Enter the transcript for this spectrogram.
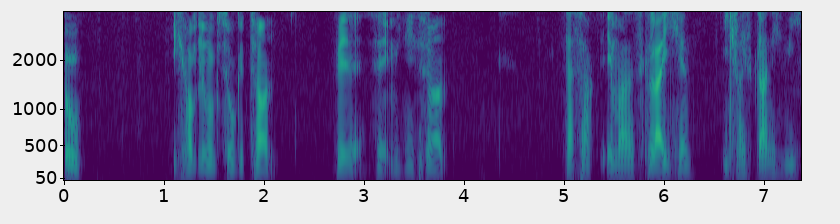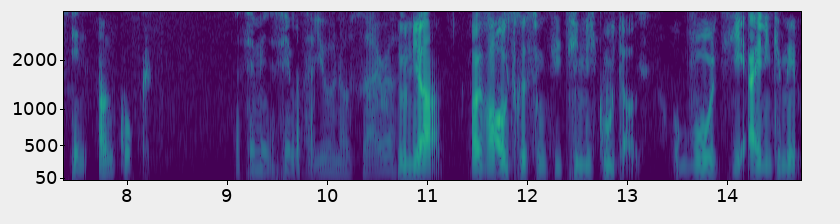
Oh, ich hab nur so getan. Bitte, seht mich nicht so an. Das sagt immer das Gleiche. Ich weiß gar nicht, wie ich den anguck. Dass er mir das immer sagt. Nun ja, eure Ausrüstung sieht ziemlich gut aus, obwohl sie einige mit,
